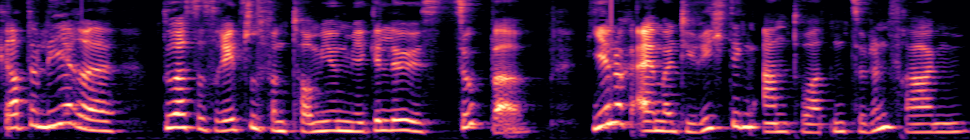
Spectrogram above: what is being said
Gratuliere! Du hast das Rätsel von Tommy und mir gelöst. Super! Hier noch einmal die richtigen Antworten zu den Fragen.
